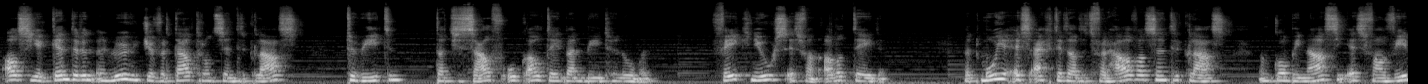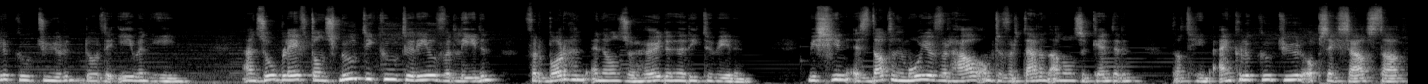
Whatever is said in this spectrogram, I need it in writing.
als je je kinderen een leugentje vertelt rond Sinterklaas, te weten dat je zelf ook altijd bent beetgenomen. Fake news is van alle tijden. Het mooie is echter dat het verhaal van Sinterklaas een combinatie is van vele culturen door de eeuwen heen. En zo blijft ons multicultureel verleden verborgen in onze huidige rituelen. Misschien is dat een mooie verhaal om te vertellen aan onze kinderen dat geen enkele cultuur op zichzelf staat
